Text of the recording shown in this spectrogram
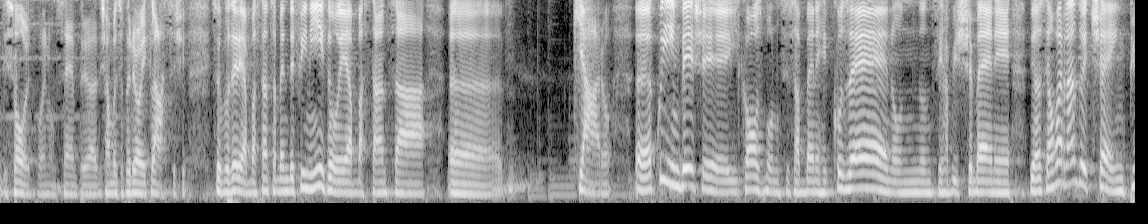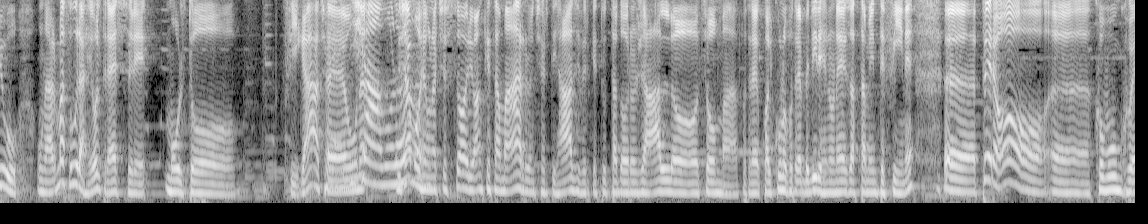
di solito, poi non sempre, diciamo i supereroi classici. Il superpotere è abbastanza ben definito e abbastanza... eh, chiaro. Eh, qui invece il cosmo non si sa bene che cos'è, non, non si capisce bene di cosa stiamo parlando e c'è in più un'armatura che oltre a essere molto figa, cioè Eh, una- diciamo che è un accessorio anche tamarro in certi casi perché è tutta d'oro giallo, insomma, potre- qualcuno potrebbe dire che non è esattamente fine, eh, però eh, comunque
